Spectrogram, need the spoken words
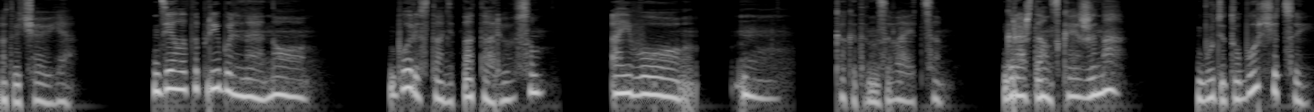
отвечаю я. Дело-то прибыльное, но Боря станет нотариусом, а его... как это называется? Гражданская жена будет уборщицей,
